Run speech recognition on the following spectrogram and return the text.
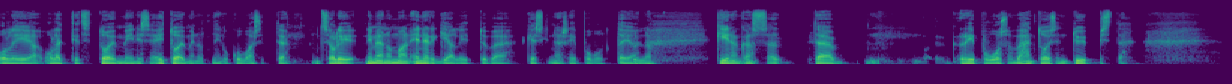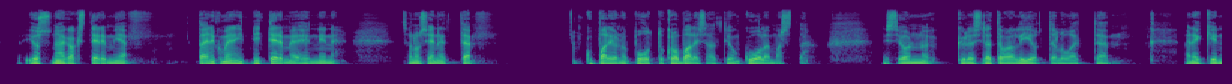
oli ja oletti, että se toimii, niin se ei toiminut niin kuin kuvasitte. Mutta se oli nimenomaan energiaan liittyvää keskinäisriippuvuutta ja Kyllä. Kiinan kanssa tämä riippuvuus on vähän toisen tyyppistä. Jos nämä kaksi termiä, tai ennen kuin menen niihin termeihin, niin sanon sen, että kun paljon on puhuttu globalisaation kuolemasta, niin se on kyllä sillä tavalla liiottelua, että ainakin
